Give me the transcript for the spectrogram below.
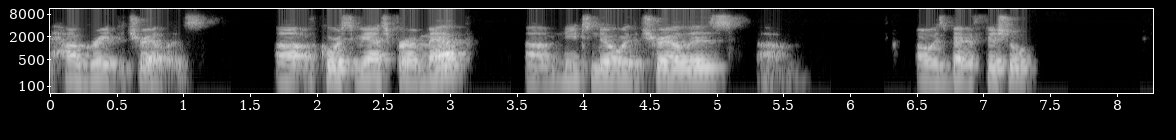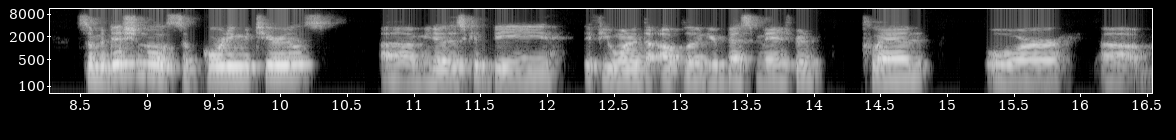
how great the trail is. Uh, of course, we ask for a map, um, need to know where the trail is, um, always beneficial. Some additional supporting materials. Um, you know, this could be if you wanted to upload your best management plan or um,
